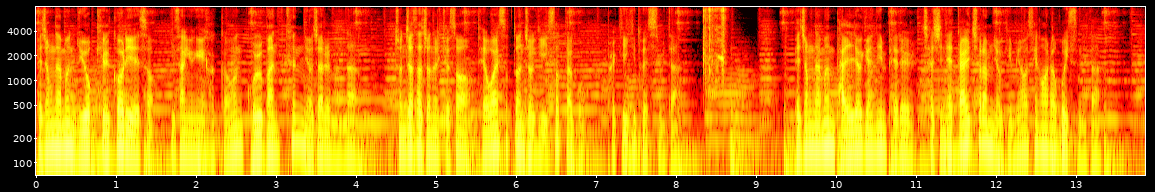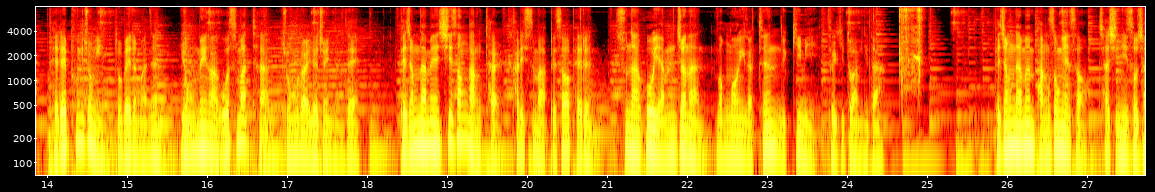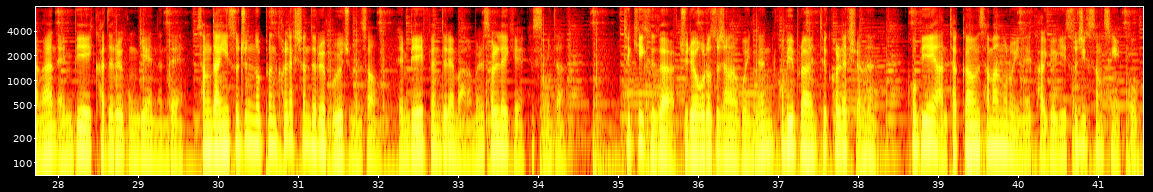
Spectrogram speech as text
배정남은 뉴욕 길거리에서 이상형에 가까운 골반 큰 여자를 만나 전자사전을 켜서 대화했었던 적이 있었다고 밝히기도 했습니다. 배정남은 반려견인 벨을 자신의 딸처럼 여기며 생활하고 있습니다. 벨의 품종인 도베르만은 용맹하고 스마트한 종으로 알려져 있는데 배정남의 시선 강탈 카리스마 앞에서 벨은 순하고 얌전한 멍멍이 같은 느낌이 들기도 합니다. 배정남은 방송에서 자신이 소장한 NBA 카드를 공개했는데 상당히 수준 높은 컬렉션들을 보여주면서 NBA 팬들의 마음을 설레게 했습니다. 특히 그가 주력으로 소장하고 있는 코비 브라이언트 컬렉션은 코비의 안타까운 사망으로 인해 가격이 수직 상승했고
